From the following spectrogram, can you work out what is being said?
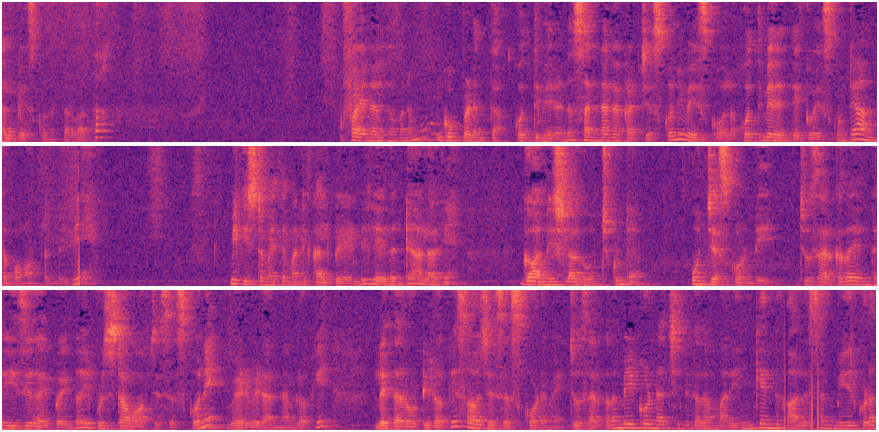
కలిపేసుకున్న తర్వాత ఫైనల్గా మనము గుప్పెడంత కొత్తిమీరను సన్నగా కట్ చేసుకొని వేసుకోవాలి. కొత్తిమీర ఎంత ఎక్కువ వేసుకుంటే అంత బాగుంటుంది ఇది. మీకు ఇష్టమైతే మళ్ళీ కలిపేయండి లేదంటే అలాగే గార్నిష్ లాగా ఉంచుకుంటే ఉంచేసుకోండి. చూసారు కదా ఎంత ఈజీగా అయిపోయిందో. ఇప్పుడు స్టవ్ ఆఫ్ చేసేసుకొని వేడివేడి అన్నంలోకి లేదా రోటీలోకి సర్వ్ చేసేసుకోవడమే. చూసారు కదా మీకు కూడా నచ్చింది కదా. మరి ఇంకెందుకు ఆలస్యం? మీరు కూడా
